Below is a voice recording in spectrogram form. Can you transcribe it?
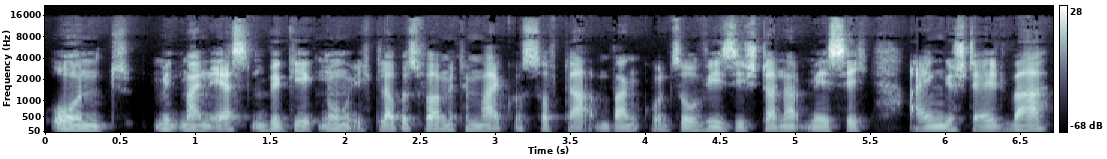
Und mit meinen ersten Begegnungen, ich glaube, es war mit der Microsoft-Datenbank und so, wie sie standardmäßig eingestellt war,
